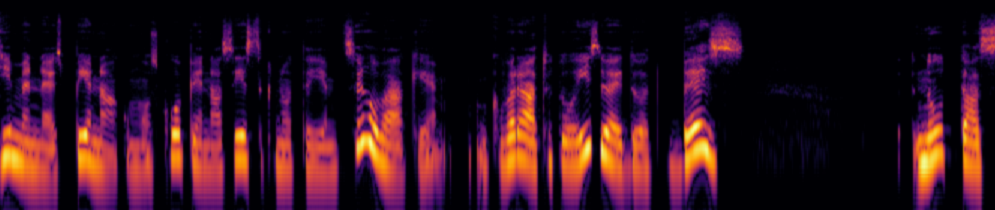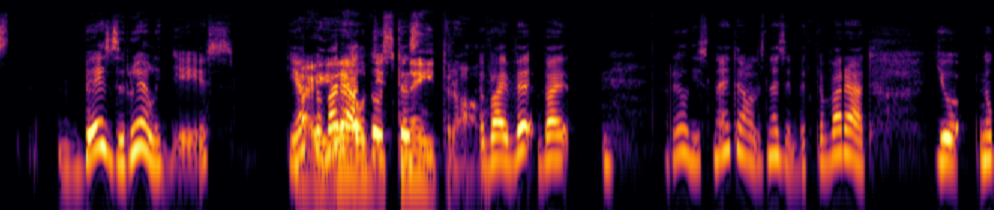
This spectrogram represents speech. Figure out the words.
ģimenēs, pienākumos, kopienās iesakņotajiem cilvēkiem, ka varētu to izveidot bez, nu, tās, bez reliģijas. Ja, vai varētu to neitrāli. Vai, vai, reliģiski neitrāli, es nezinu, bet ka varētu. Jo nu,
